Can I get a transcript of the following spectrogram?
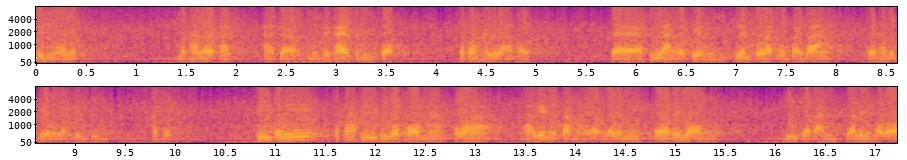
เล่นน้อยเนี่ยบางครั้งก็อาจอาจจะเหมือนคล้ายๆสนิมเกาะ ก็ต้องให้เวลาเขาแต่ครึ่งหลังเราเปลี่ยนผู้เล่นตัวหลักลงไปบ้าง ก็ทำให้เกมมันไหลลื่นขึ้นครับผมทีมตอนนี้สภาพทีมถือว่าพร้อมมาก เพราะว่าอาเรียนก็กลับมาแล้ว แล้ววันนี้ก็ได้ลองดูจากการการเล่นเขาก็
